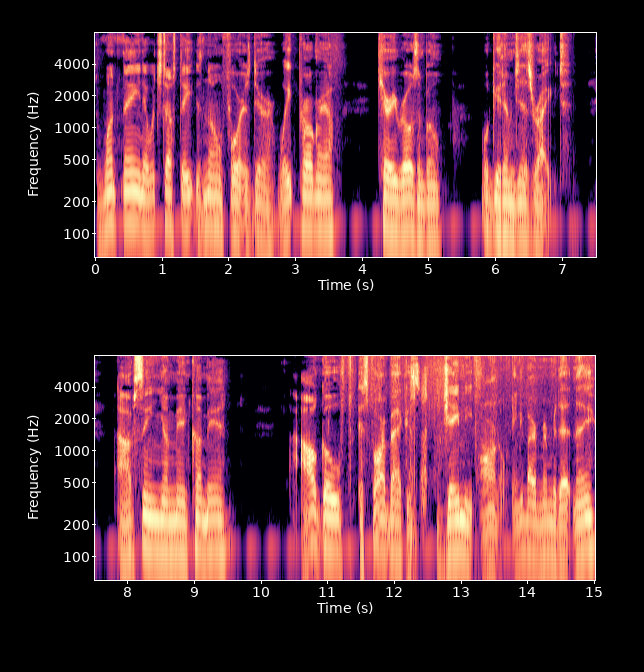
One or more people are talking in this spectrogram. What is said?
The one thing that Wichita State is known for is their weight program. Kerry Rosenboom will get him just right. I've seen young men come in. I'll go as far back as Jamie Arnold. Anybody remember that name?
